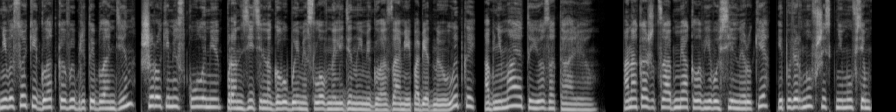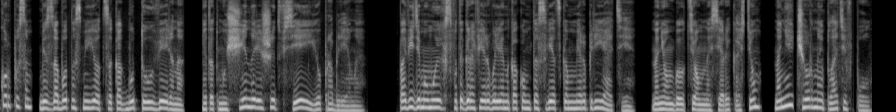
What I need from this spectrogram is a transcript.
Невысокий, гладко выбритый блондин с широкими скулами, пронзительно голубыми, словно ледяными глазами и победной улыбкой, обнимает ее за талию. Она, кажется, обмякла в его сильной руке и, повернувшись к нему всем корпусом, беззаботно смеется, как будто уверена, этот мужчина решит все ее проблемы. По-видимому, их сфотографировали на каком-то светском мероприятии. На нем был темно серый костюм, на ней черное платье в пол.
